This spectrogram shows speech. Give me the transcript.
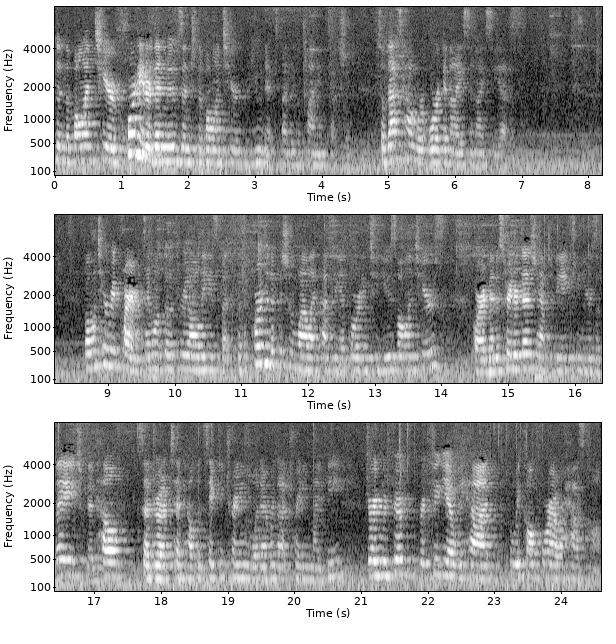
then the volunteer coordinator then moves into the volunteer unit under the planning section. So that's how we're organized in ICS. Volunteer requirements, I won't go through all these, but the Department of Fish and Wildlife has the authority to use volunteers, or administrator does, you have to be eighteen years of age, good health, et cetera, attend health and safety training, whatever that training might be. During refu- Refugio, we had what we call four-hour HAZCOM.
